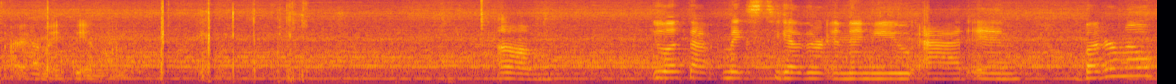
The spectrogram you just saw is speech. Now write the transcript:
sorry I have my fan on. Um, you let that mix together and then you add in buttermilk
